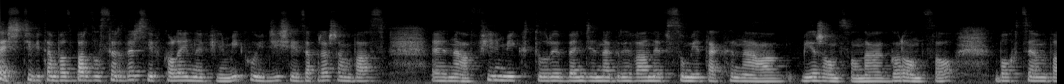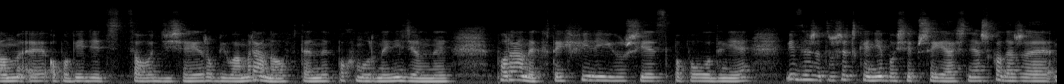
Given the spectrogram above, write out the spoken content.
Cześć, witam Was bardzo serdecznie w kolejnym filmiku i dzisiaj zapraszam Was e, na filmik, który będzie nagrywany w sumie tak na bieżąco, na gorąco, bo chcę Wam e, opowiedzieć, co dzisiaj robiłam rano w ten pochmurny, niedzielny poranek. W tej chwili już jest popołudnie. Widzę, że troszeczkę niebo się przejaśnia. Szkoda, że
